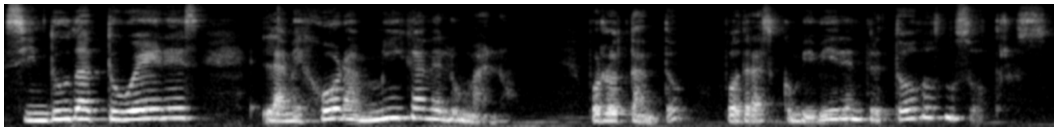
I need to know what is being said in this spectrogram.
sin duda tú eres la mejor amiga del humano, por lo tanto podrás convivir entre todos nosotros.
